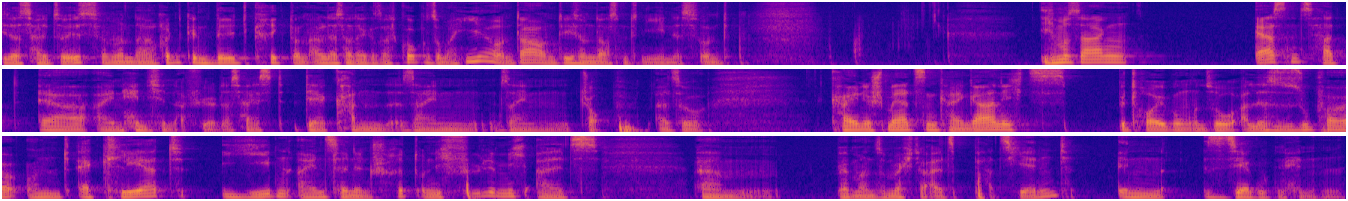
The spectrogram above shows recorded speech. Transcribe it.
wie das halt so ist, wenn man da Röntgenbild kriegt und alles, hat er gesagt, gucken Sie mal hier und da und dies und das und jenes. Und ich muss sagen, erstens hat er ein Händchen dafür. Das heißt, der kann seinen, seinen Job. Also keine Schmerzen, kein gar nichts, Betäubung und so, alles super und erklärt jeden einzelnen Schritt. Und ich fühle mich als, ähm, wenn man so möchte, als Patient in sehr guten Händen.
